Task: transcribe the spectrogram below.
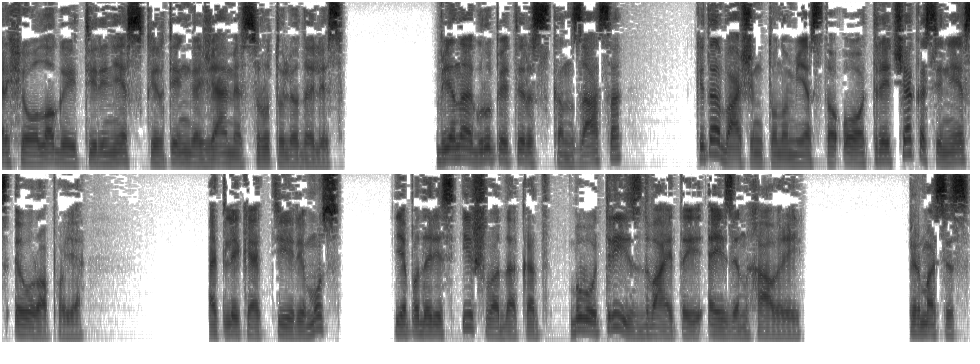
archeologai tyrinės skirtingą žemės rutulio dalis. Viena grupė tirs Kanzasą, kita Vašingtono miestą, o trečia kasinės Europoje. Atlikę tyrimus, jie padarys išvadą, kad buvo trys dvaitai Eisenhoweriai. Pirmasis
